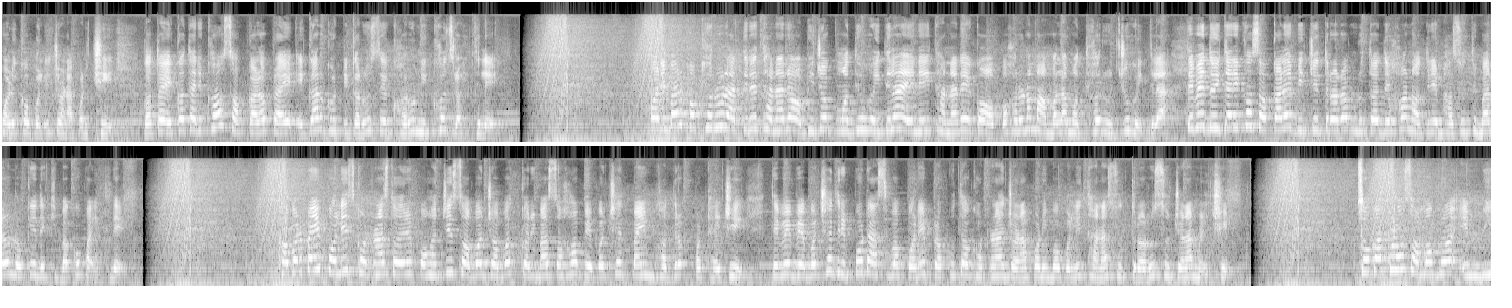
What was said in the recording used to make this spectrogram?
ମଳିକ ବୋଲି ଜଣାପଡ଼ିଛି। ଗତ ଏକ ତାରିଖ ସକାଳ ପ୍ରାୟ ଏଗାର ଘଟିକାରୁ ସେ ଘରୁ ନିଖୋଜ ରହିଥିଲେ। ପରିବାର ପକ୍ଷରୁ ରାତିରେ ଥାନାରେ ଅଭିଯୋଗ ମଧ୍ୟ ହୋଇଥିଲା। ଏନେଇ ଥାନାରେ ଏକ ଅପହରଣ ମାମଲା ମଧ୍ୟ ରୁଜୁ ହୋଇଥିଲା। ତେବେ ଦୁଇ ତାରିଖ ସକାଳେ ବିଚିତ୍ରର ମୃତଦେହ ନଦୀରେ ଭାସୁଥିବାର ଲୋକେ ଦେଖିବାକୁ ପାଇଥିଲେ। ଖବର ପାଇ ପୋଲିସ ଘଟଣାସ୍ଥଳରେ ପହଞ୍ଚି ଶବ ଜବତ କରିବା ସହ ବ୍ୟବଚ୍ଛେଦ ପାଇଁ ଭଦ୍ରକ ପଠାଇଛି। ତେବେ ବ୍ୟବଚ୍ଛେଦ ରିପୋର୍ଟ ଆସିବା ପରେ ପ୍ରକୃତ ଘଟଣା ଜଣାପଡ଼ିବ ବୋଲି ଥାନା ସୂତ୍ରରୁ ସୂଚନା ମିଳିଛି। ସମଗ୍ର ଏମ୍ଭି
